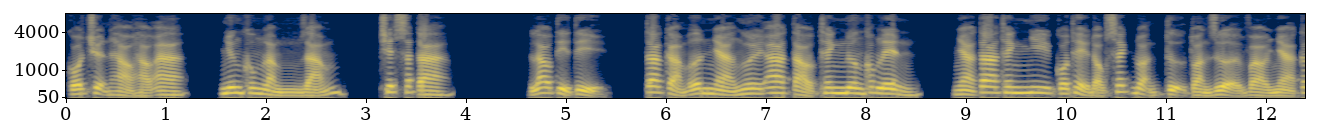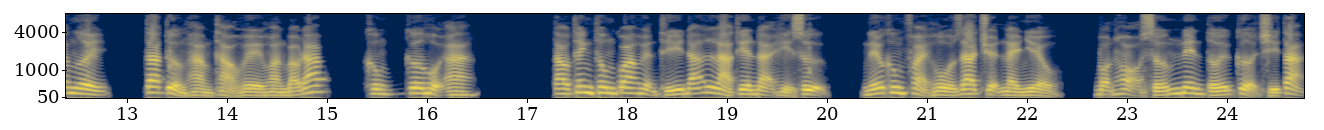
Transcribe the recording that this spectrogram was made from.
có chuyện hảo hảo a, nhưng không làm dám, chết sát ta. Lao tỷ tỷ, ta cảm ơn nhà ngươi A Tảo Thanh Nương khóc lên, nhà ta Thanh Nhi có thể đọc sách đoạn tự toàn dựa vào nhà các ngươi, ta tưởng hàm thảo huề hoàn báo đáp, không cơ hội A. Tào Thanh thông qua huyện thí đã là thiên đại hỷ sự, nếu không phải hồ ra chuyện này nhiều, bọn họ sớm nên tới cửa trí tạ.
